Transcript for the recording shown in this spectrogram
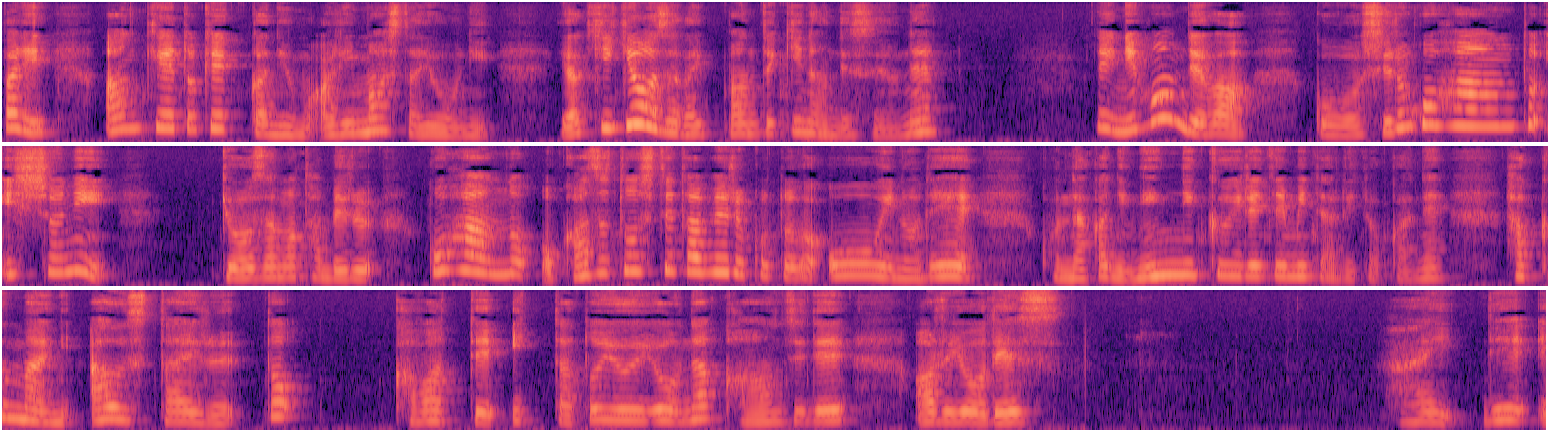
ぱりアンケート結果にもありましたように焼き餃子が一般的なんですよね。で、日本ではこう白ご飯と一緒に餃子も食べる、ご飯のおかずとして食べることが多いので、この中にニンニク入れてみたりとかね、白米に合うスタイルと変わっていったというような感じであるようです。はい。で、え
